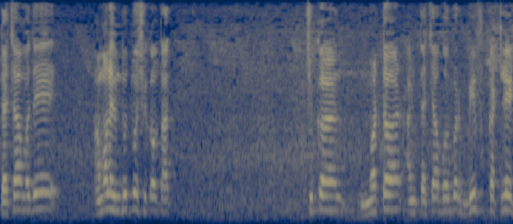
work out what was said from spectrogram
त्याच्यामध्ये आम्हाला हिंदुत्व शिकवतात. चिकन मटण आणि त्याच्याबरोबर बीफ कटलेट.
